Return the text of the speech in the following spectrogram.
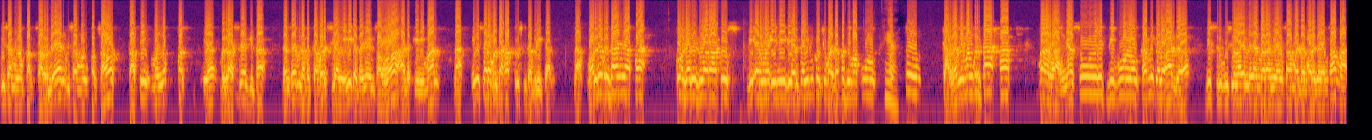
bisa mengepak sarden, bisa mengepak saus, tapi mengepak ya berasnya kita dan saya mendapat kabar siang ini katanya insya Allah ada kiriman. Nah ini secara bertahap terus kita berikan. Nah warga bertanya Pak, kok dari 200 di RW ini di RT ini kok cuma dapat 50? Iya. Betul, karena memang bertahap. Barangnya sulit di Bulog. Kami kalau ada distribusi lain dengan barang yang sama dan harga yang sama,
